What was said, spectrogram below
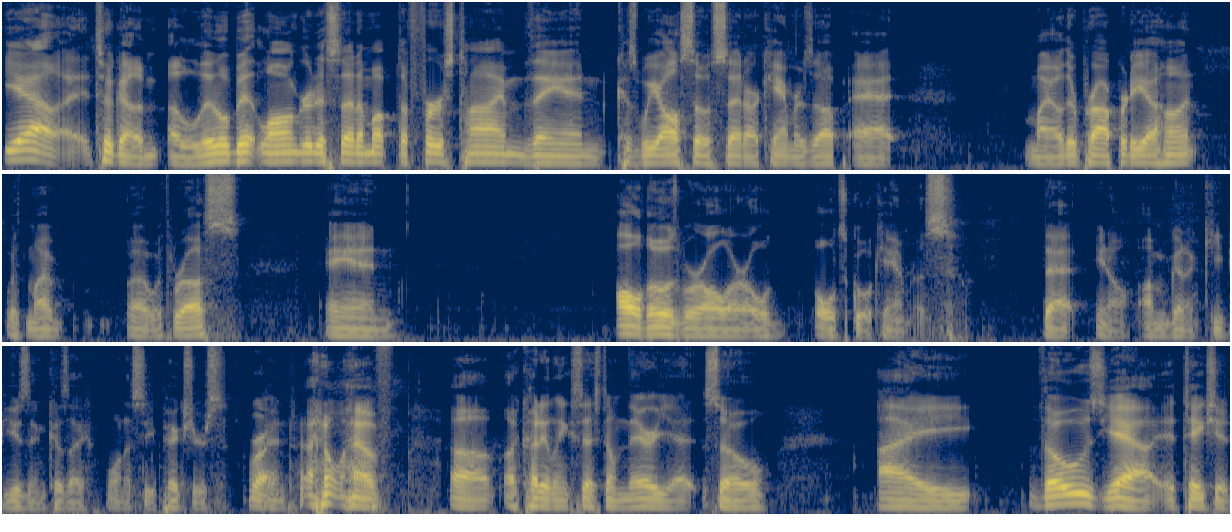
yeah, it took a, a little bit longer to set them up the first time than because we also set our cameras up at my other property I hunt with my uh, with Russ, and all those were all our old old school cameras that you know I'm gonna keep using because I want to see pictures. Right. And I don't have uh, a CuddeLink system there yet, so I those yeah it takes you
